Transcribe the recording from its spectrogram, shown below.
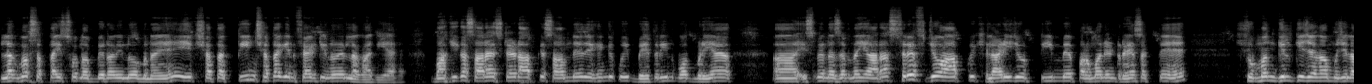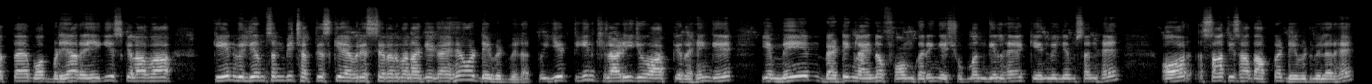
लगभग सत्ताईस सौ नब्बे रन इन्होंने बनाए हैं, एक शतक, तीन शतक इनफैक्ट इन्होंने लगा दिया है। बाकी का सारा स्टेट आपके सामने देखेंगे, कोई बेहतरीन, बहुत बढ़िया इसमें नज़र नहीं आ रहा। सिर्फ़ जो आपके खिलाड़ी, जो टीम में परमानेंट रह सकते हैं, शुभमन गिल की जगह मुझे लगता है बहुत बढ़िया रहेगी। इसके अलावा केन विलियमसन भी 36 के एवरेज से रन बना के गए हैं और डेविड मिलर। तो ये तीन खिलाड़ी जो आपके रहेंगे, ये मेन बैटिंग लाइनअप फॉर्म करेंगे। शुभमन गिल है, केन विलियमसन है और साथ ही साथ आपका डेविड मिलर है।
